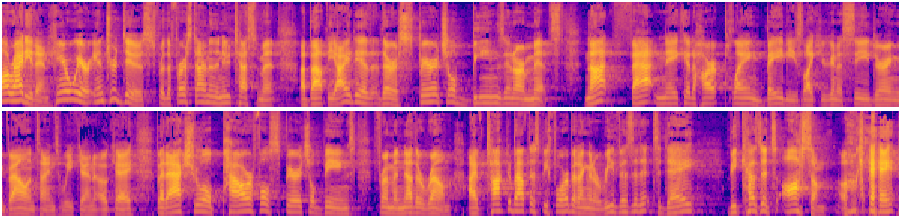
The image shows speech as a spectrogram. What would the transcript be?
Alrighty then, here we are introduced for the first time in the New Testament about the idea that there are spiritual beings in our midst, not fat, naked, harp playing babies like you're going to see during Valentine's weekend, okay? But actual powerful spiritual beings from another realm. I've talked about this before, but I'm going to revisit it today because it's awesome, okay?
